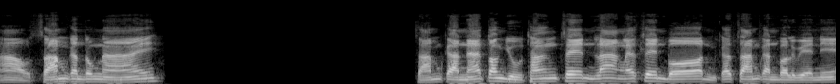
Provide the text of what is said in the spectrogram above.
อ้าว ซ้ำกันตรงไหน ซ้ำกันนะ ต้องอยู่ทั้งเส้นล่างและเส้นบน ก็ซ้ำกันบริเวณนี้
